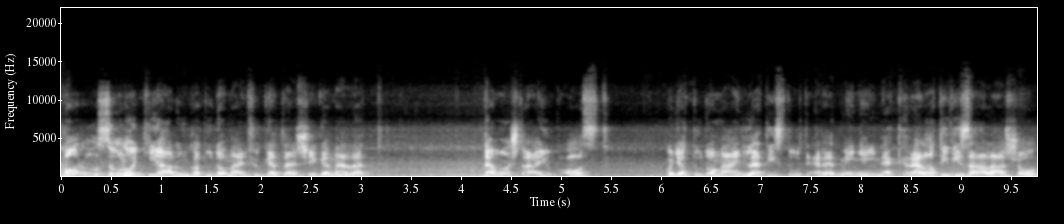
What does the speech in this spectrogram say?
Arról szól, hogy kiállunk a tudomány függetlensége mellett, demonstráljuk azt, hogy a tudomány letisztult eredményeinek relativizálása,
